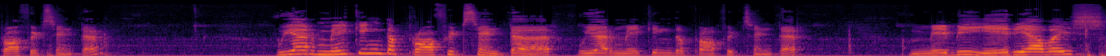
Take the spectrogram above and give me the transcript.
Profit center. We are making the profit center. We are making the profit center. Maybe area wise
